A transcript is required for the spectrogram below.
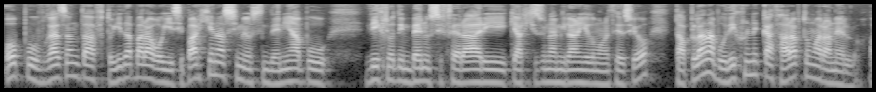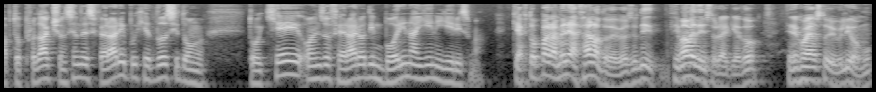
όπου βγάζαν τα αυτοκίνητα παραγωγής. Υπάρχει ένα σημείο στην ταινία που δείχνει ότι μπαίνουν στη Ferrari και αρχίζουν να μιλάνε για το μονοθέσιο. Τα πλάνα που δείχνουν είναι καθαρά από το Μαρανέλο. Από το production center της Ferrari που είχε δώσει το, το OK ο Έντζο Ferrari ότι μπορεί να γίνει γύρισμα. Και αυτό παραμένει αθάνατο βεβαίως, διότι θυμάμαι την ιστορία και εδώ, την έχω μέσα στο βιβλίο μου.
